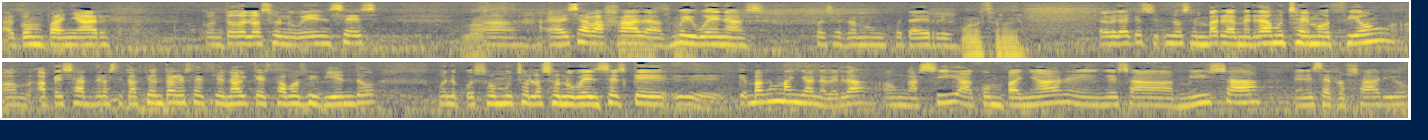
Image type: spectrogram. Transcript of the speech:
acompañar con todos los onubenses a, esa bajada. Muy buenas, José Ramón JR. Buenas tardes. La verdad que nos embarga, me da mucha emoción, a, pesar de la situación tan excepcional que estamos viviendo. Bueno, pues son muchos los onubenses que, eh, que van mañana, ¿verdad? Aún así, a acompañar en esa misa, en ese rosario.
